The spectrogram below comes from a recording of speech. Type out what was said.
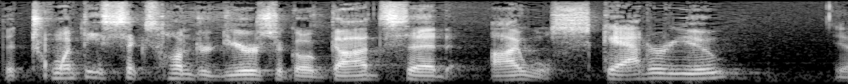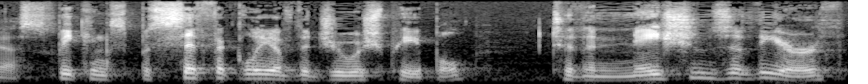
That 2,600 years ago, God said, I will scatter you, Yes. speaking specifically of the Jewish people, to the nations of the earth,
